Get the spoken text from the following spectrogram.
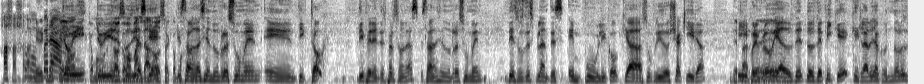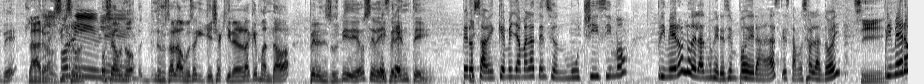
jajaja, Como mire como que Yo vi, como, yo vi no, como días que- maldadosa, que, estaban haciendo un resumen en TikTok. Diferentes personas estaban haciendo un resumen de esos desplantes en público que ha sufrido Shakira. De y por ejemplo de- veía dos de, dos de Piqué, que claro, ya cuando uno los ve, Claro. Ay, sí son- Horrible. o sea, uno, nosotros hablábamos aquí que Shakira era la que mandaba, pero en esos videos se ve Es que- diferente. Pero ¿saben qué me llama la atención muchísimo? Primero, lo de las mujeres empoderadas, que estamos hablando hoy. Sí. Primero,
